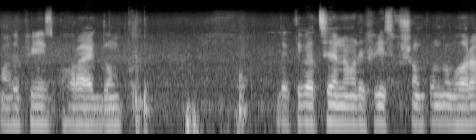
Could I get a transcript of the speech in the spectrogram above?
আমাদের ফ্রিজ ভরা একদম। দেখতে পাচ্ছেন আমাদের ফ্রিজ সম্পূর্ণ ভরা।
